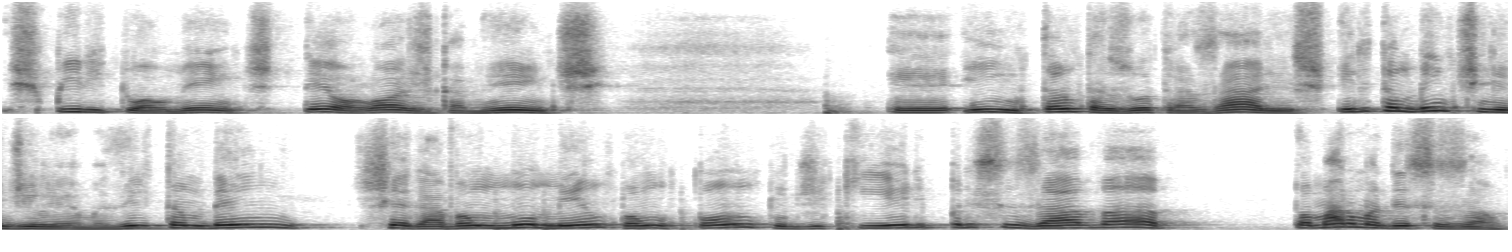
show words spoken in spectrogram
espiritualmente, teologicamente, é, e em tantas outras áreas, ele também tinha dilemas, ele também chegava a um momento, a um ponto de que ele precisava tomar uma decisão.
